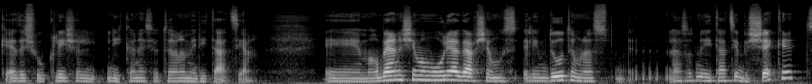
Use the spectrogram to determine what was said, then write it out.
כאיזשהו כלי של להיכנס יותר למדיטציה. אה, הרבה אנשים אמרו לי אגב שהם לימדו אותם לעשות מדיטציה בשקט,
